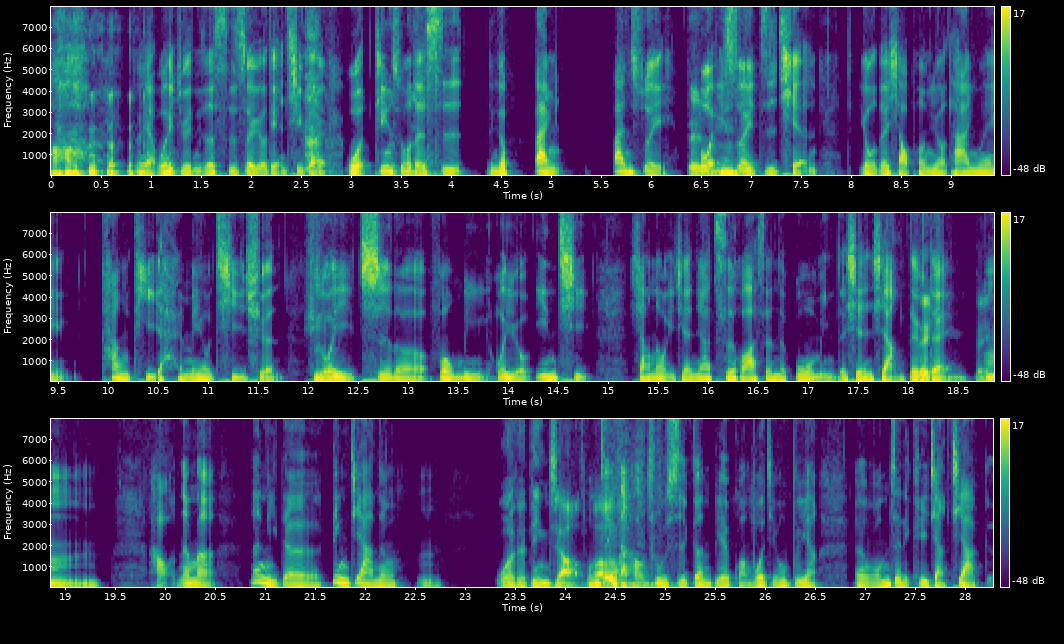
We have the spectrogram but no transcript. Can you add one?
哦，对呀，我也觉得你这四岁有点奇怪。我听说的是那个半半岁或一岁之前。嗯有的小朋友他因为抗体还没有齐全，所以吃了蜂蜜会有引起像那种以前人家吃花生的过敏的现象，对不对？对，嗯，好，那么那你的定价呢？嗯，我的定价，我们这里的好处是跟别的广播节目不一样，嗯，我们这里可以讲价格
